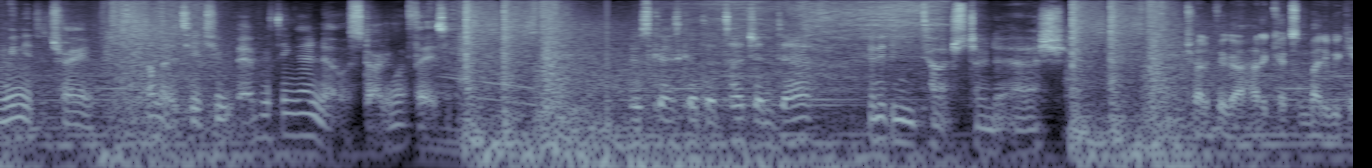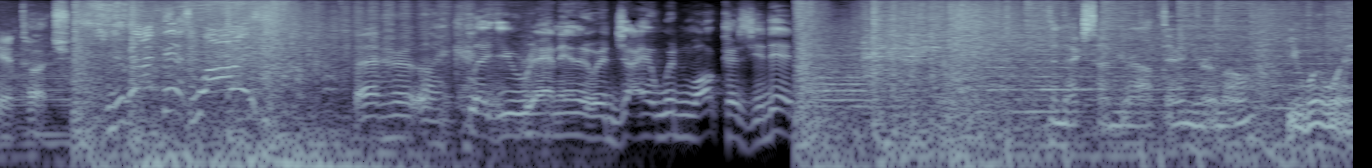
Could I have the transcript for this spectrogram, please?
We need to train. I'm gonna teach you everything I know, starting with phasing. This guy's got the touch of death. Anything you touch turned to ash. Try to figure out how to catch somebody we can't touch. You got this, Wallace! That hurt like... Like you ran into a giant wooden wall, because you did. The next time you're out there and you're alone, you will win.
